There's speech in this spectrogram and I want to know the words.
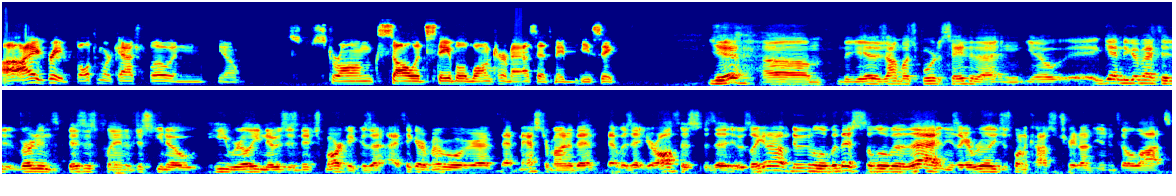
uh, I agree. Baltimore cash flow and you know strong, solid, stable, long term assets. Maybe DC. Yeah, um, yeah. There's not much more to say to that, and you know, again, to go back to Vernon's business plan of just you know, he really knows his niche market because I, I, think I remember we were at that mastermind event that was at your office. Is that it was like, oh, I'm doing a little bit of this, a little bit of that, and he's like, I really just want to concentrate on infill lots,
